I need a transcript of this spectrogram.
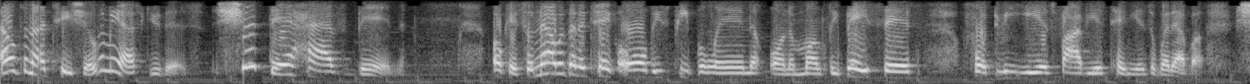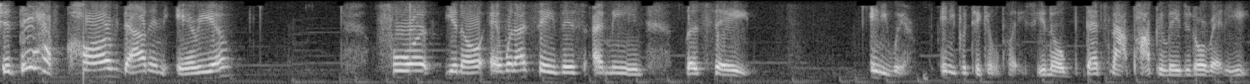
Elder Natisha, let me ask you this. Should there have been, okay, so now we're going to take all these people in on a monthly basis for three years, five years, ten years, or whatever. Should they have carved out an area for, you know, and when I say this, I mean, let's say anywhere, any particular place, you know, that's not populated already.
